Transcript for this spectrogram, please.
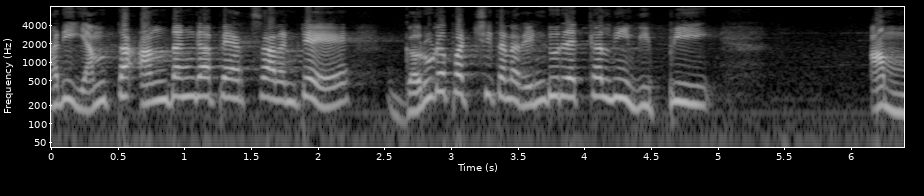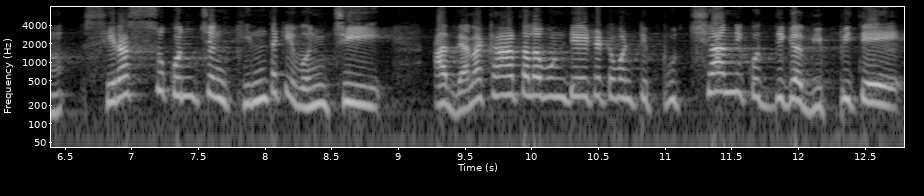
అది ఎంత అందంగా పేర్చాలంటే గరుడ పక్షి తన రెండు రెక్కల్ని విప్పి ఆ శిరస్సు కొంచెం కిందకి వంచి ఆ వెనకాతల ఉండేటటువంటి పుచ్ఛాన్ని కొద్దిగా విప్పితే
